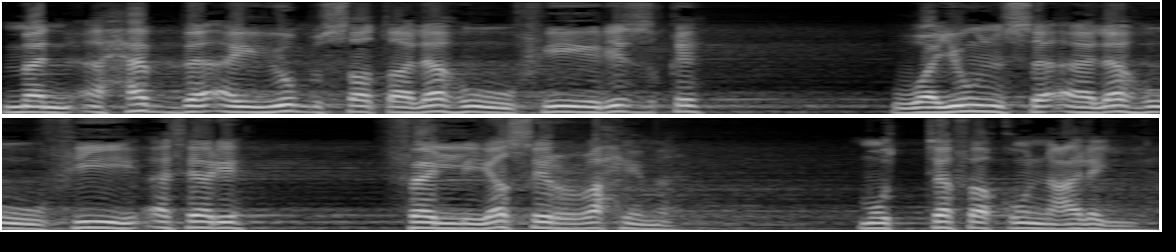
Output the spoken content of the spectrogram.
من أحب أن يبسط له في رزقه وينسأ له في أثره فليصل رحمه. متفق عليه.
